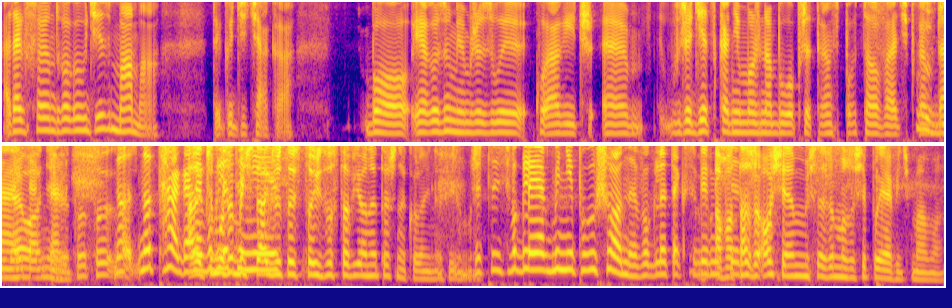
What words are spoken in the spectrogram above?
A tak swoją drogą, gdzie jest mama tego dzieciaka? Bo ja rozumiem, że zły em, że dziecka nie można było przetransportować, No, prawda? zginęła, tak nie dalej. to, to... No, no tak, ale, ale czy może być tak, jest, że to jest coś zostawione też na kolejne filmy? że to jest w ogóle jakby nieporuszone, w ogóle tak sobie W myślę. Awatarze 8 myślę, że może się pojawić mama.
